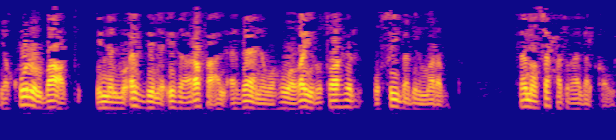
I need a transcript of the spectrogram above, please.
يقول البعض إن المؤذن إذا رفع الأذان وهو غير طاهر أصيب بالمرض. فما صحة هذا القول؟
